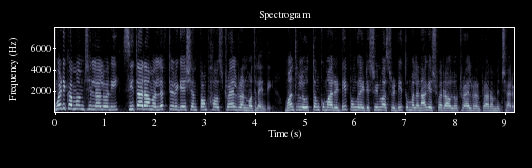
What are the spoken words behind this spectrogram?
ఉమ్మడి ఖమ్మం జిల్లాలోని Sitarama lift irrigation pump house trial run మొదలైంది. మంత్రులు ఉత్తమ్ కుమార్ రెడ్డి పొంగులేటి శ్రీనివాస్ రెడ్డి తుమ్మల నాగేశ్వరరావులు ట్రయల్ రన్ ప్రారంభించారు.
